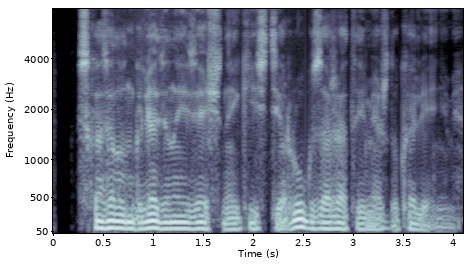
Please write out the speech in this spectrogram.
— сказал он, глядя на изящные кисти рук, зажатые между коленями.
